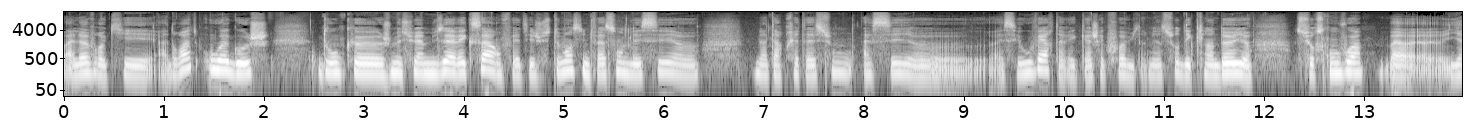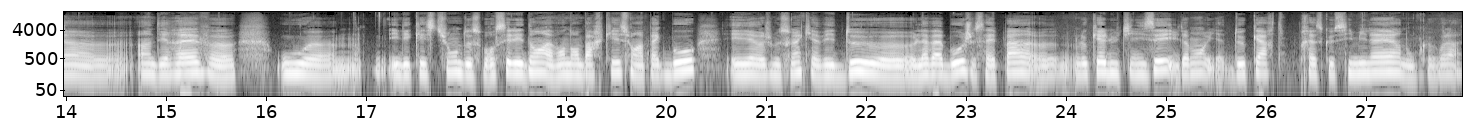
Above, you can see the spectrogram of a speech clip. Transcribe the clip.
à l'œuvre qui est à droite ou à gauche. Donc euh, je me suis amusée avec ça en fait. Et justement, c'est une façon de laisser euh, une interprétation assez euh, assez ouverte, avec à chaque fois bien sûr des clins d'œil sur ce qu'on voit. Bah, il y a euh, un des rêves euh, où il est question de se brosser les dents avant d'embarquer sur un paquebot, et je me souviens qu'il y avait deux lavabos, je savais pas lequel utiliser. Évidemment, y a deux cartes presque similaires, donc voilà,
